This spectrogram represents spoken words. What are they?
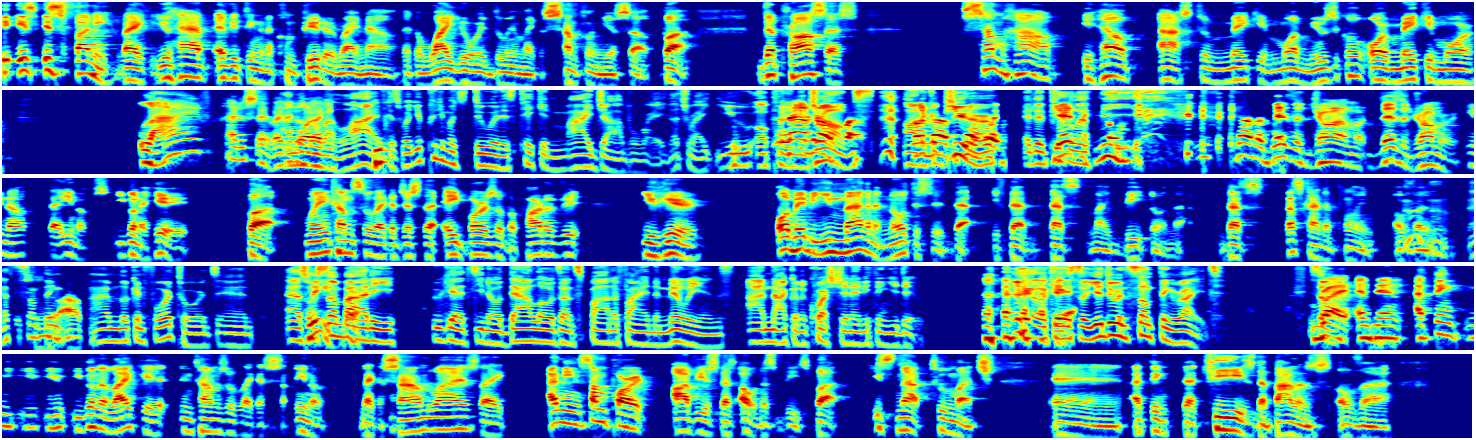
It- it's, it's funny like you have everything in a computer right now like why you are doing like a sampling yourself but the process somehow it helped us to make it more musical or make it more live how to say it? like I don't know like about live because what you're pretty much doing is taking my job away. That's right. You are playing No, the no, but- drums on no, a computer, but and then people there's like a- me. no, no, there's a drummer, there's a drummer, you know, that you know you're gonna hear it. But when it comes to like a, just the eight bars of a part of it, you hear, or maybe you're not gonna notice it that if that that's my beat or not. That's that's kind of point of Oh, that's something. I'm looking forward towards. And as Please, for yeah. somebody who gets, you know, downloads on Spotify in the millions, I'm not going to question anything you do. okay, Yeah. so you're doing something right. So- right and then i think you, you you're gonna like it in terms of like a you know like a sound wise like i mean some part obvious that's oh that's beats but it's not too much and i think the key is the balance of uh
